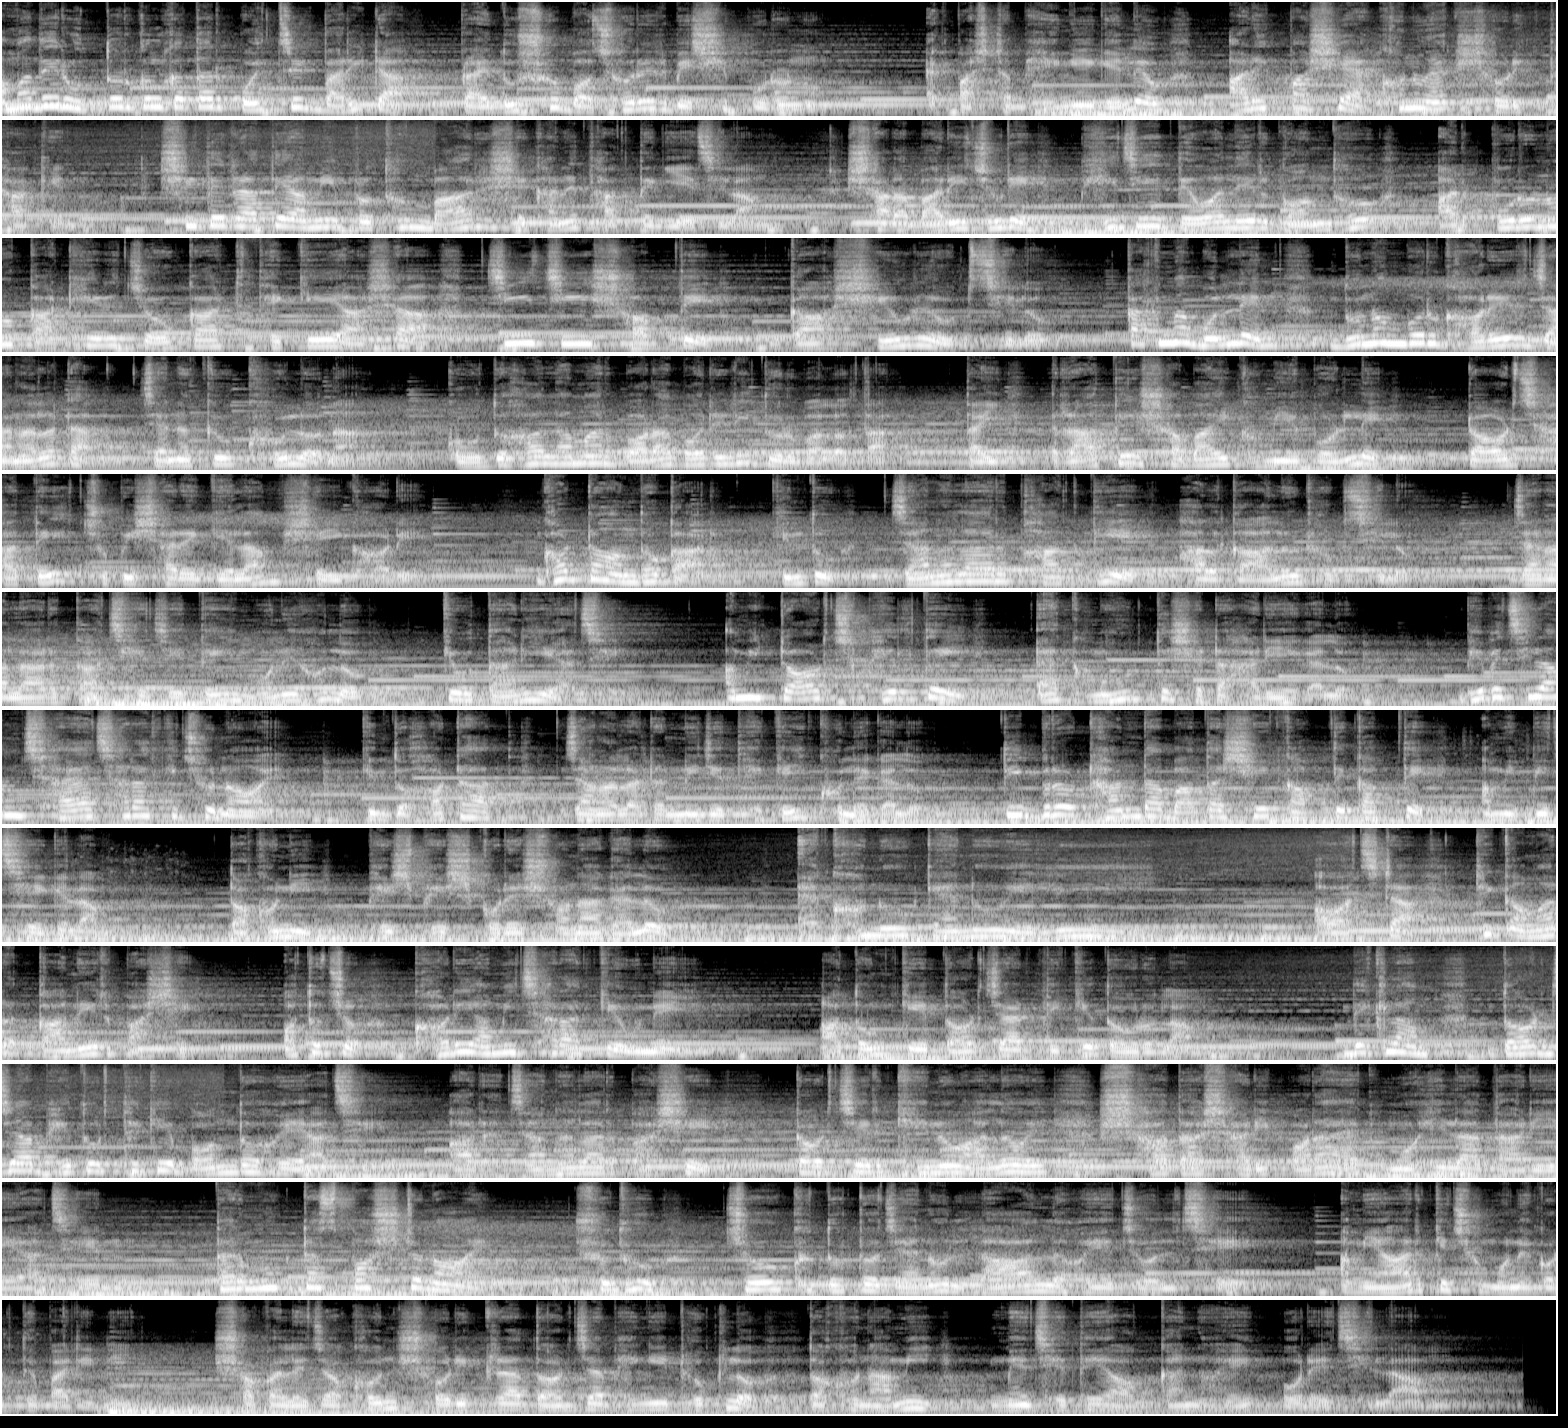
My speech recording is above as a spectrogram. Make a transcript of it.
আমাদের উত্তর কলকাতার পৈতৃক বাড়িটা প্রায় দুশো বছরের বেশি পুরনো। এক পাশটা ভেঙে গেলেও আরেক পাশে এখনও এক শরিক থাকেন। শীতের রাতে আমি প্রথমবার সেখানে থাকতে গিয়েছিলাম। সারা বাড়ি জুড়ে ভিজে দেওয়ালের গন্ধ আর পুরনো কাঠের চৌকাঠ থেকে আসা চি চি শব্দে গা শিউরে উঠছিল। কাকিমা বললেন, দু নম্বর ঘরের জানালাটা যেন কেউ খুলো না। কৌতূহল আমার বরাবরেরই দুর্বলতা। তাই রাতে সবাই ঘুমিয়ে পড়লে টর্চ হাতে চুপিসারে গেলাম সেই ঘরে। ঘরটা অন্ধকার, কিন্তু জানালার ফাঁক দিয়ে হালকা আলো ঢুকছিল। জানালার কাছে যেতেই মনে হলো কেউ দাঁড়িয়ে আছে। আমি টর্চ ফেলতেই এক মুহূর্তে সেটা হারিয়ে গেল। ভেবেছিলাম ছায়া ছাড়া কিছু নয়, কিন্তু হঠাৎ জানালাটা নিজে থেকেই খুলে গেল। তীব্র ঠান্ডা বাতাসে কাঁপতে কাঁপতে আমি পিছিয়ে গেলাম। তখনই ফিস ফিস করে শোনা গেল এখনও কেন এলি? আওয়াজটা ঠিক আমার কানের পাশে। অথচ ঘরে আমি ছাড়া কেউ নেই। আতঙ্কে দরজার দিকে দৌড়লাম। দেখলাম দরজা ভেতর থেকে বন্ধ হয়ে আছে। আর জানালার পাশে টর্চের ক্ষীণ আলোয় সাদা শাড়ি পরা এক মহিলা দাঁড়িয়ে আছেন। তার মুখটা স্পষ্ট নয়, শুধু চোখ দুটো যেন লাল হয়ে জ্বলছে। আমি আর কিছু মনে করতে পারিনি। সকালে যখন শরিকরা দরজা ভেঙে ঢুকল তখন আমি মেঝেতে অজ্ঞান হয়ে পড়েছিলাম।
